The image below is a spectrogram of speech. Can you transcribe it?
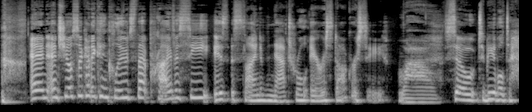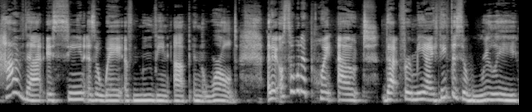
and and she also kind of concludes that privacy is a sign of natural aristocracy. wow. So to be able to have that is seen as a way of moving up in the world. And I also want to point out that for me, I think this is a really,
